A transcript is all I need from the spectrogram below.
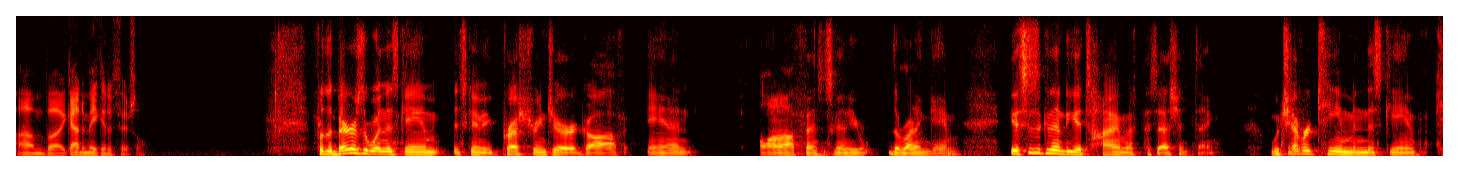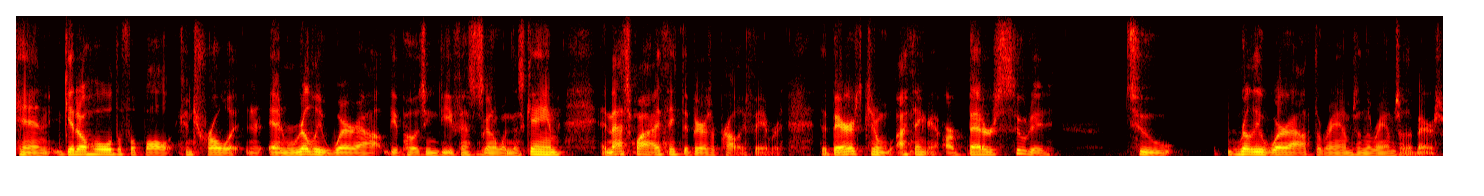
um, but got to make it official. For the Bears to win this game, it's going to be pressuring Jared Goff, and on offense, it's going to be the running game. This is going to be a time of possession thing whichever team in this game can get a hold of the football, control it, and, and really wear out the opposing defense is going to win this game. And that's why I think the Bears are probably favored. The Bears can, I think, are better suited to really wear out the Rams, and the Rams are the Bears.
